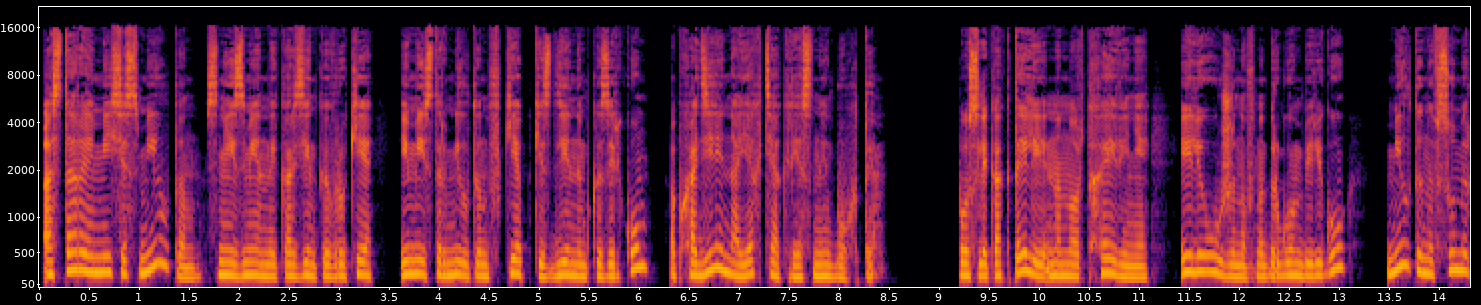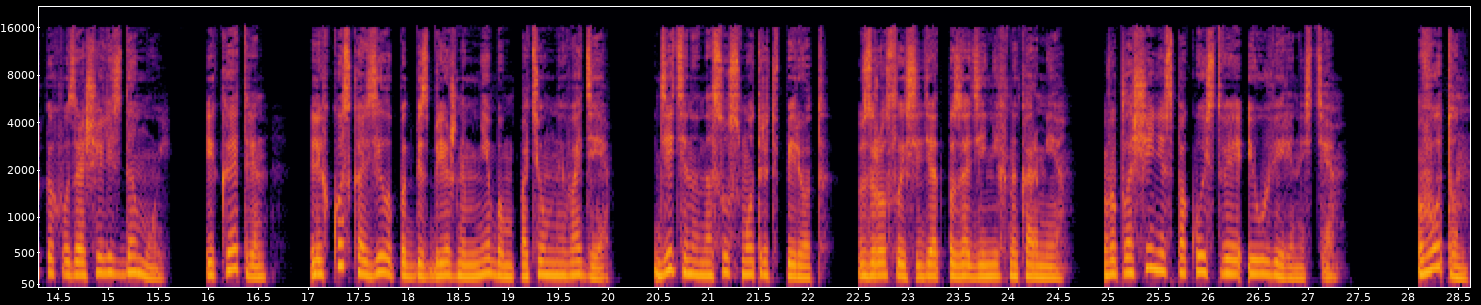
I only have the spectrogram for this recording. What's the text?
А старая миссис Милтон с неизменной корзинкой в руке и мистер Милтон в кепке с длинным козырьком обходили на яхте окрестные бухты. После коктейлей на Норт-Хейвене или ужинов на другом берегу Милтоны в сумерках возвращались домой, и Кэтрин легко скользила под безбрежным небом по темной воде. Дети на носу смотрят вперед, взрослые сидят позади них на корме, Воплощение спокойствия и уверенности. «Вот он»,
